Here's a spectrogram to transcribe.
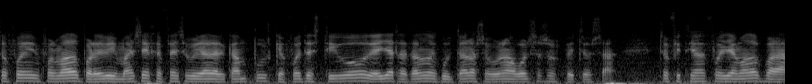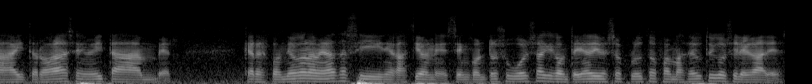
Esto fue informado por David Marshall, jefe de seguridad del campus, que fue testigo de ella tratando de ocultar o sobre una bolsa sospechosa. Este oficial fue llamado para interrogar a la señorita Amber, que respondió con amenazas y negaciones. Se encontró su bolsa que contenía diversos productos farmacéuticos ilegales.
